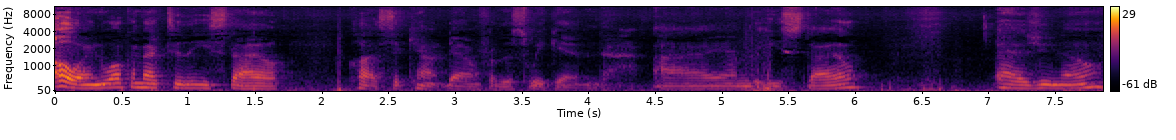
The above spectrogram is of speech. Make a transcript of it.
Oh, and welcome back to the East Style Classic Countdown for this weekend. I am the East Style. As you know,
